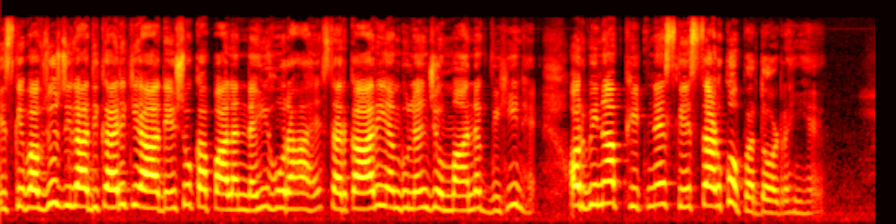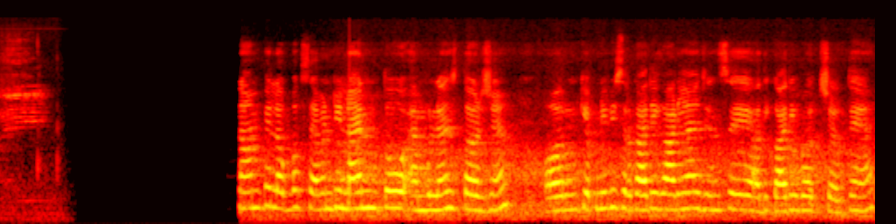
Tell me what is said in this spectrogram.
इसके बावजूद जिलाधिकारी के आदेशों का पालन नहीं हो रहा है, सरकारी एंबुलेंस जो मानक विहीन है और बिना फिटनेस के सड़कों पर दौड़ रही है। नाम पे लगभग 79 तो एंबुलेंस दर्ज हैं। और उनकी अपनी भी सरकारी गाड़ियाँ हैं जिनसे अधिकारी वर्ग चलते हैं।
